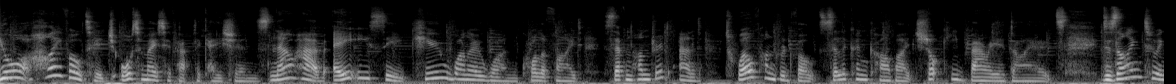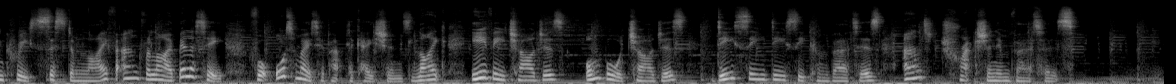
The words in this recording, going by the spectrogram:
Your high voltage automotive applications now have AEC Q101 qualified 700 and 1200 volt silicon carbide Schottky barrier diodes designed to increase system life and reliability for automotive applications like EV chargers, onboard chargers, DC-DC converters and traction inverters.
